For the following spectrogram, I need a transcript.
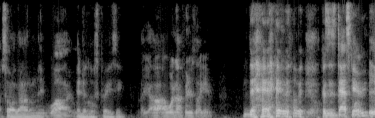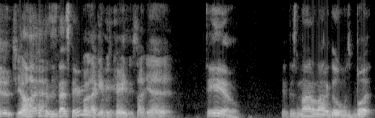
I saw a lot on it, Why? and it looks crazy. I, I would not finish that game. Because it's that scary. Oh, bitch, yo. Because it's that scary. Bro, that game is crazy, son. Yeah. Damn. Yeah, there's not a lot of good ones, but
